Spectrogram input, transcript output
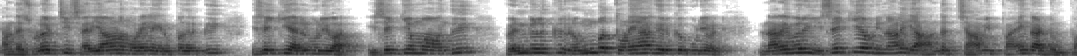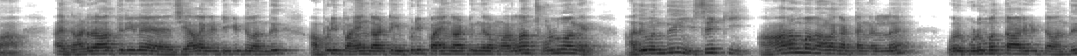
அந்த சுழற்சி சரியான முறையில் இருப்பதற்கு இசைக்கு அருள் புரிவார் இசைக்கியம்மா வந்து பெண்களுக்கு ரொம்ப துணையாக இருக்கக்கூடியவள். நிறைய பேர் இசைக்கு அப்படின்னாலே "ஏ, அந்த சாமி பயங்காட்டும்ப்பா அது நடுராத்திரியில் சேலை கட்டிக்கிட்டு வந்து அப்படி பயங்காட்டு இப்படி பயங்காட்டுங்கிற மாதிரிலாம் சொல்லுவாங்க. அது வந்து இசைக்கு ஆரம்ப காலகட்டங்களில் ஒரு குடும்பத்தார்கிட்ட வந்து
